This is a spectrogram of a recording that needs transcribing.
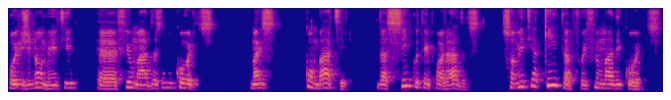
originalmente eh, filmadas em cores. Mas Combate, das cinco temporadas, somente a quinta foi filmada em cores.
